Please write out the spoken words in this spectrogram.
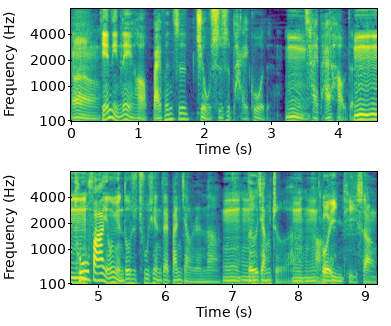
嗯，典礼内哈百分之九十是排过的，嗯，彩排好的，嗯嗯，突发永远都是出现在颁奖人呐，嗯，得奖者啊，或硬体上，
